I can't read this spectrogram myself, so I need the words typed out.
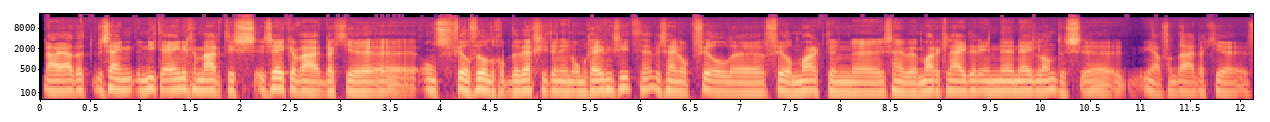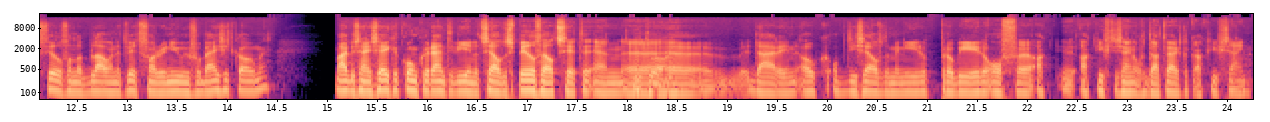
Nou ja, dat, we zijn niet de enige, maar het is zeker waar dat je eh, ons veelvuldig op de weg ziet en in de omgeving ziet. Hè. We zijn op veel, eh, veel markten eh, zijn we marktleider in Nederland. Dus ja, vandaar dat je veel van het blauw en het wit van Renewy voorbij ziet komen. Maar er zijn zeker concurrenten die in hetzelfde speelveld zitten en Dat wel, ja. daarin ook op diezelfde manier proberen of act- actief te zijn of daadwerkelijk actief zijn.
